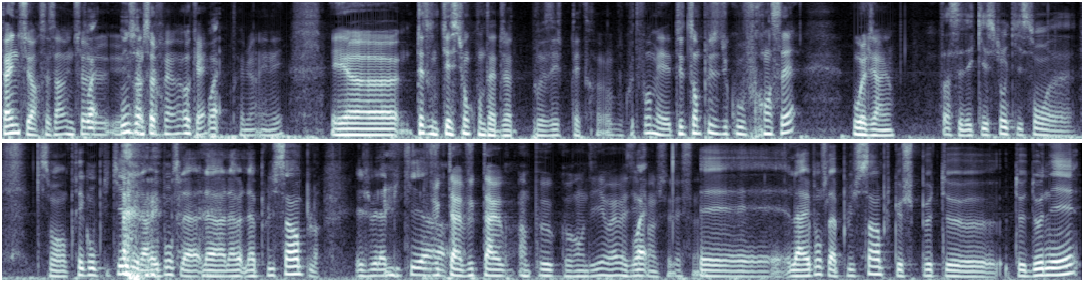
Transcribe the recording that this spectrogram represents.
T'as une sœur, c'est ça? Une seule, Ouais, une seule un seul frère? Ok, Ouais. très bien, aîné. Et euh, peut-être une question qu'on t'a déjà posée peut-être beaucoup de fois, mais tu te sens plus du coup français ou algérien? C'est des questions qui sont, euh, qui sont très compliquées, mais la réponse la, la, la, la plus simple, et je vais l'appliquer à. Vu que t'as vu que t'as un peu grandi, ouais, vas-y, Ouais. enfin, je te laisse. Et la réponse la plus simple que je peux te, te donner,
